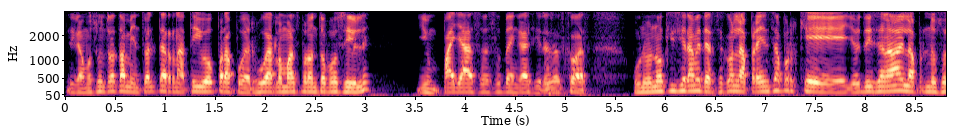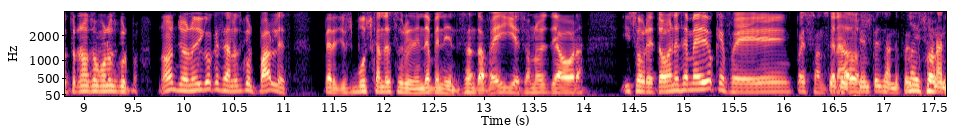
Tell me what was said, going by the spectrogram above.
digamos, un tratamiento alternativo para poder jugar lo más pronto posible. Y un payaso eso venga a decir esas cosas. Uno no quisiera meterse con la prensa porque ellos dicen, ah, la- nosotros no somos los culpables. No, yo no digo que sean los culpables, pero ellos buscan destruir a Independiente Santa Fe y eso no es de ahora. Y sobre todo en ese medio que fue, pues, Sí, pues, Antena 2. que fue No, y con sobre, Antena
